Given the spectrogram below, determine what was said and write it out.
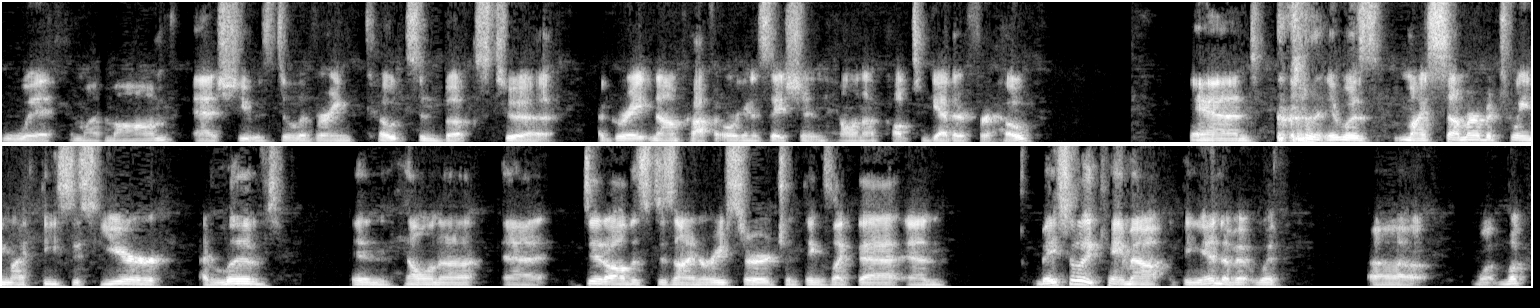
with my mom as she was delivering coats and books to a, a great nonprofit organization in Helena called Together for Hope. And it was my summer between my thesis year. I lived in Helena at did all this design research and things like that, and basically came out at the end of it with uh, what looked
